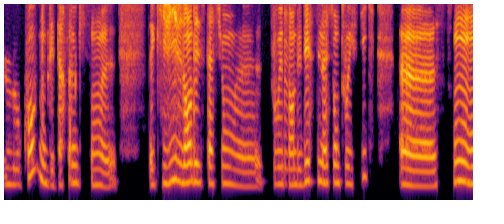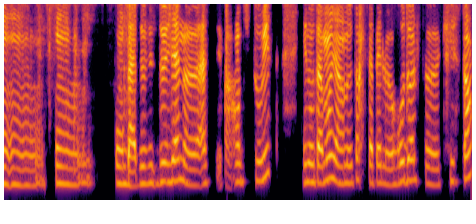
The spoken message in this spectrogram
locaux, donc des personnes qui sont qui vivent dans des stations, dans des destinations touristiques, sont, sont, sont bah, deviennent enfin, anti-touristes. Et notamment, il y a un auteur qui s'appelle Rodolphe Christin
